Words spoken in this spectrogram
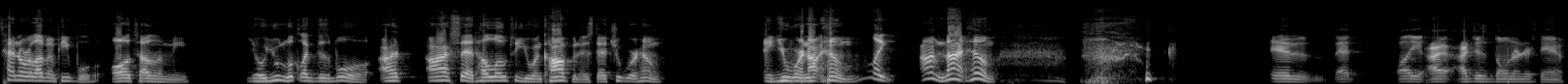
10 or 11 people all telling me, "Yo, you look like this bull." I I said hello to you in confidence that you were him. And you were not him. Like, I'm not him. and that like I I just don't understand.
